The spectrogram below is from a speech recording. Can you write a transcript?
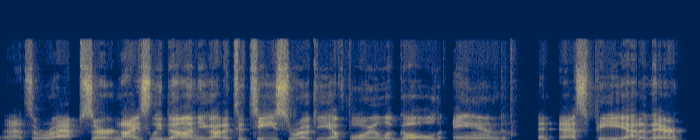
That's a wrap, sir. Nicely done. You got a Tatis rookie, a foil, a gold, and an SP out of there.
